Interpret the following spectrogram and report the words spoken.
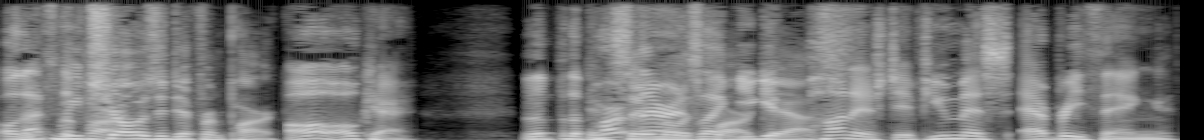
Oh, that's we chose a different park. Oh, okay. The, the part there Louis is like Park, you get yes. punished if you miss everything.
